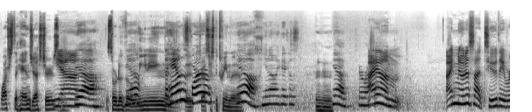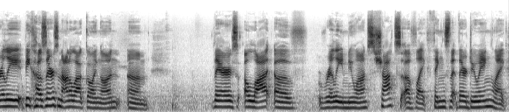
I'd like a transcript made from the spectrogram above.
watch the hand gestures. and Yeah. Yeah. Sort of the Yeah. leaning. The hands the were gestures between the. Yeah, you know, like because yeah, you're right. I um I noticed that too. They really because there's not a lot going on. Um there's a lot of really nuanced shots of like things that they're doing like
